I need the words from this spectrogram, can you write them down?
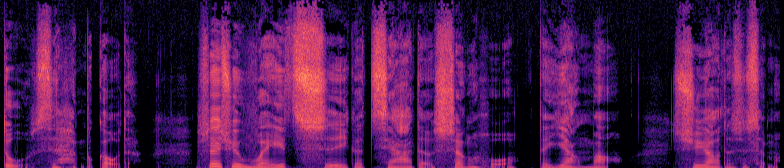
度是很不够的，所以去维持一个家的生活的样貌，需要的是什么？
